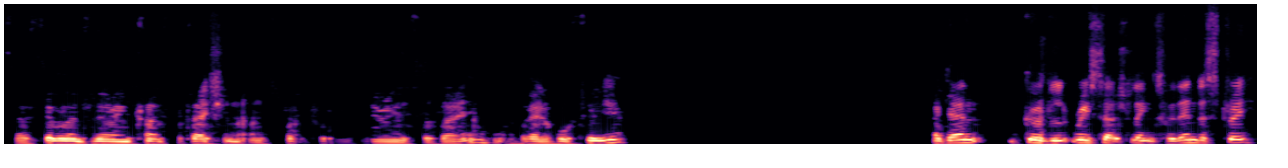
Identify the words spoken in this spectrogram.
So civil engineering, transportation and structural engineering and surveying available to you. Again, good research links with industry,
